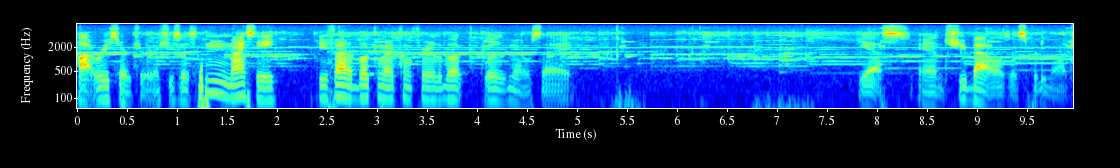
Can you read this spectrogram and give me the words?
hot researcher, and she says, "Hmm, I see. Do you find the book? I'm come through the book." What does Mel say? Yes, and she battles us pretty much.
